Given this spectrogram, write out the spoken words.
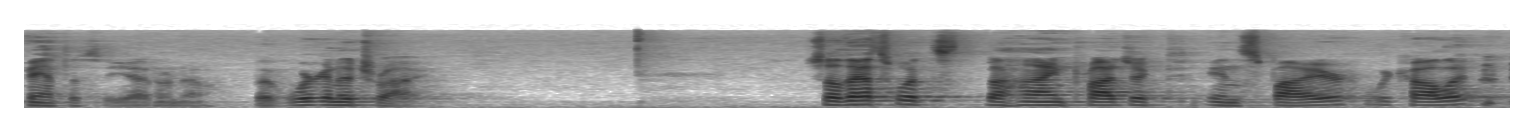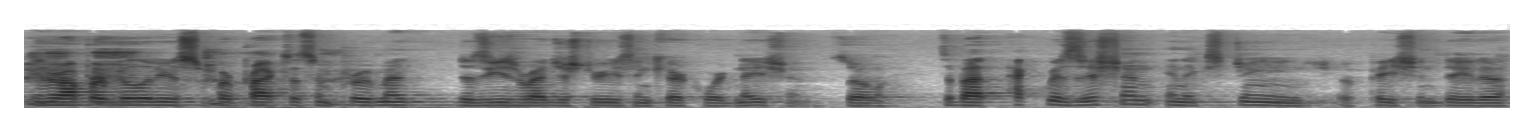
fantasy, I don't know. But we're going to try. So that's what's behind Project Inspire, we call it interoperability to support practice improvement, disease registries, and care coordination. So it's about acquisition and exchange of patient data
